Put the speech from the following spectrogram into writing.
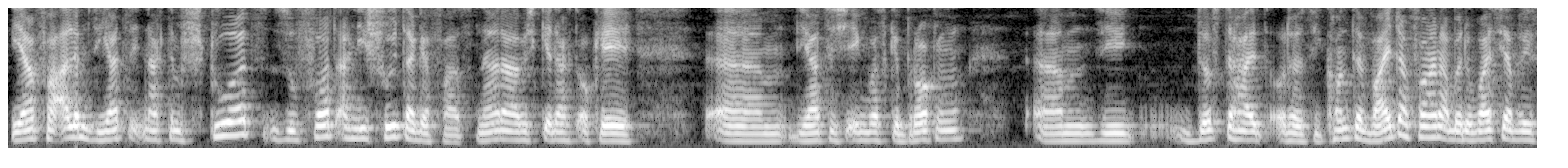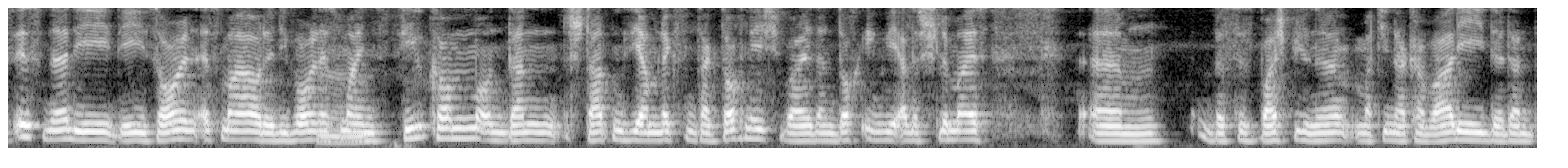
ja, vor allem, sie hat sich nach dem Sturz sofort an die Schulter gefasst. Ne? Da habe ich gedacht, okay, ähm, die hat sich irgendwas gebrochen. Ähm, sie dürfte halt oder sie konnte weiterfahren, aber du weißt ja, wie es ist, ne? Die, die sollen erstmal oder die wollen mhm. erstmal ins Ziel kommen und dann starten sie am nächsten Tag doch nicht, weil dann doch irgendwie alles schlimmer ist. Ähm, bestes Beispiel, ne, Martina Cavalli, der dann,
